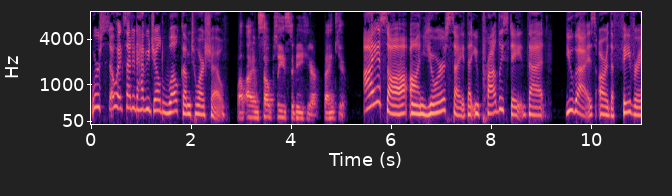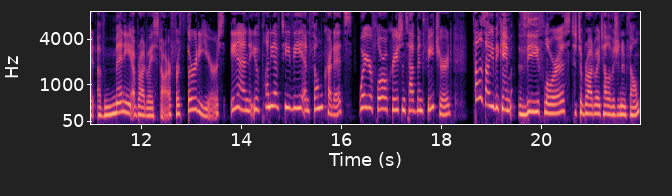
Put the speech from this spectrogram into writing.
We're so excited to have you, Gerald. Welcome to our show. Well, I am so pleased to be here. Thank you. I saw on your site that you proudly state that you guys are the favorite of many a Broadway star for 30 years, and you have plenty of TV and film credits where your floral creations have been featured. Tell us how you became the florist to Broadway television and film.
